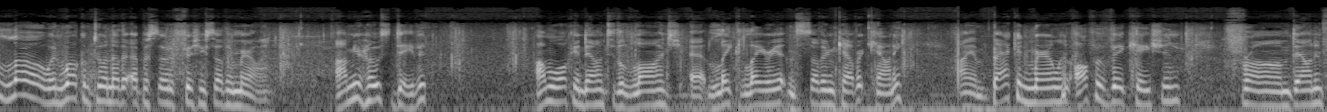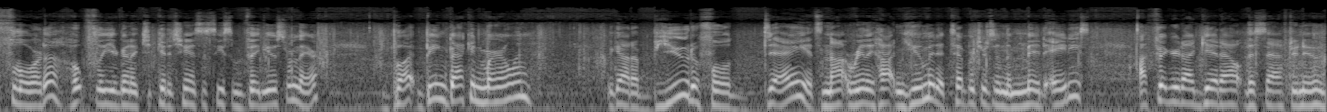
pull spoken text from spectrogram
Hello, and welcome to another episode of Fishing Southern Maryland. I'm your host, David. I'm walking down to the launch at Lake Lariat in southern Calvert County. I am back in Maryland off of vacation from down in Florida. Hopefully, you're going to get a chance to see some videos from there. But being back in Maryland, we got a beautiful day. It's not really hot and humid at temperatures in the mid 80s. I figured I'd get out this afternoon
